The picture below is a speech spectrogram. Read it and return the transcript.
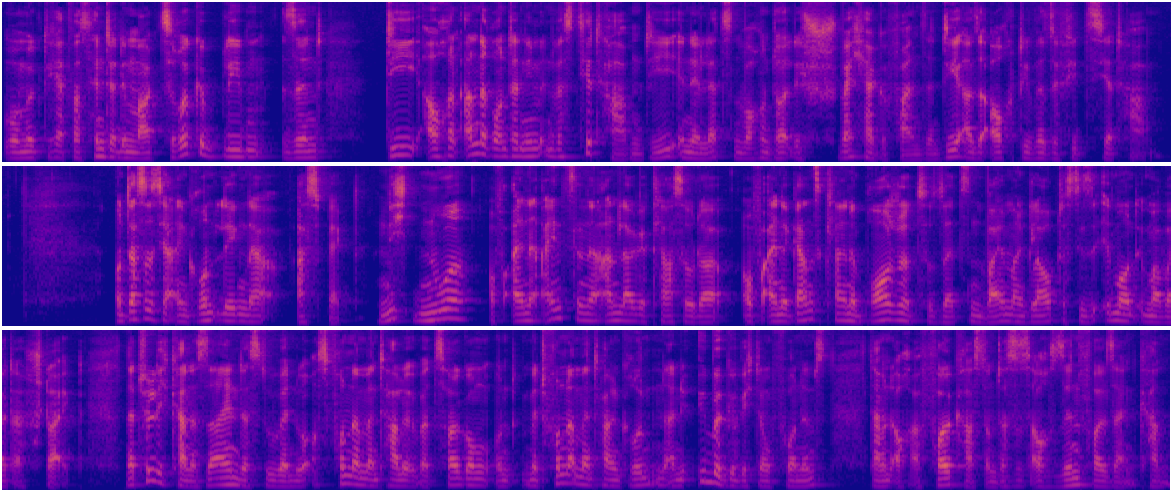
womöglich etwas hinter dem Markt zurückgeblieben sind, die auch in andere Unternehmen investiert haben, die in den letzten Wochen deutlich schwächer gefallen sind, die also auch diversifiziert haben. Und das ist ja ein grundlegender Aspekt. Nicht nur auf eine einzelne Anlageklasse oder auf eine ganz kleine Branche zu setzen, weil man glaubt, dass diese immer und immer weiter steigt. Natürlich kann es sein, dass du, wenn du aus fundamentaler Überzeugung und mit fundamentalen Gründen eine Übergewichtung vornimmst, damit auch Erfolg hast und dass es auch sinnvoll sein kann.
